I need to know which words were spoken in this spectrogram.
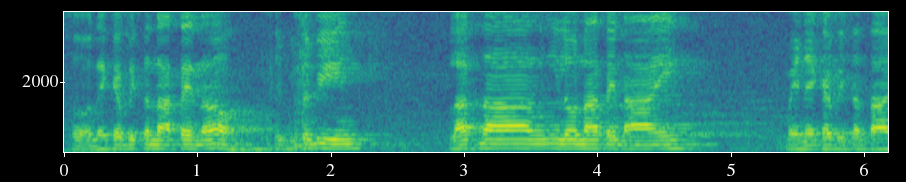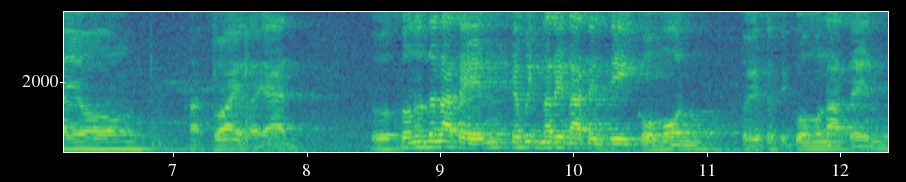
So, nakabit na natin, ano? Ibig sabihin, lahat ng ilaw natin ay may nakabit na tayong hot wire. Ayan. So, sunod na natin, kabit na rin natin si common. So, ito si common natin.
